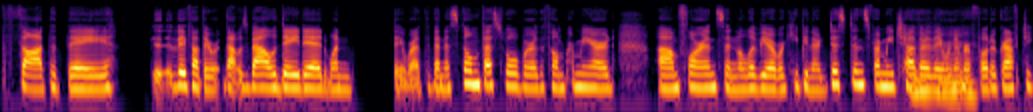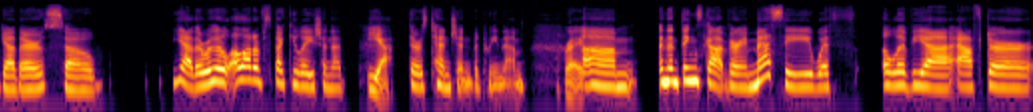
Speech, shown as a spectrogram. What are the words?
thought that they they thought they were that was validated when they were at the Venice Film Festival where the film premiered. Um, Florence and Olivia were keeping their distance from each other. They were never photographed together. So, yeah, there was a lot of speculation that Yeah, there was tension between them. right. Um, and then things got very messy with Olivia after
